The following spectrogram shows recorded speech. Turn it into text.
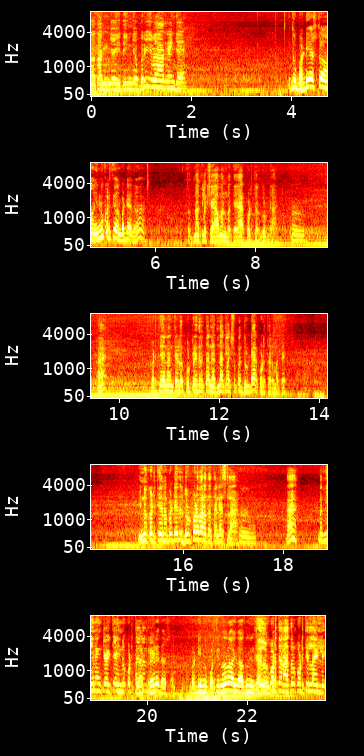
ನದಂಗೆ ಇದಿಂಗೆ ಬರೀ ಇವೆ ಆದ್ರೆ ಹೆಂಗೆ? ಇದು ಬಡ್ಡಿ ಎಷ್ಟು? ಇನ್ನೂ ಕಟ್ತೀವಿ ಬಡ್ಡಿ ಅದು? ಹದಿನಾಲ್ಕು ಲಕ್ಷ ಯಾಮನ್ ಮತ್ತೆ? ಯಾರು ಕೊಡ್ತಾರೆ ದುಡ್ಡ? ಹ್ಮ್. ಹಾಂ? ಅಂತ ಹೇಳಿ ಕೊಟ್ಟಿದ್ರೆ ತಾನೆ ಹದಿನಾಲ್ಕು ಲಕ್ಷ ರೂಪಾಯಿ ದುಡ್ಡು ಯಾರು ಕೊಡ್ತಾರೆ ಮತ್ತೆ? ಇನ್ನೂ ಅನ್ನೋ ಬಡ್ಡಿ ಅಂದ್ರೆ ದುಡ್ಡು ಕೊಡಬಾರತ್ತ ತಾನೆ ಎಸ್ಲ. ಹಾಂ? ಮತ್ತೆ ನೀನು ಹೆಂಗೆ ಕೇಳ್ತೀಯ? ಇನ್ನೂ ಅಲ್ಲ ಕೊಡ್ತೀಯ ಕೇಳಿದೆ ಬಡ್ಡಿ ಇನ್ನೂ ಕೊಡ್ತೀನಲ್ಲ ಇಲ್ಲ ಅದು ನಿಲ್ಸಲ್ಲ ಎಲ್ಲಿ ಕೊಡ್ತೇನೆ ಕೊಡ್ತಿಲ್ಲ ಇಲ್ಲಿ.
